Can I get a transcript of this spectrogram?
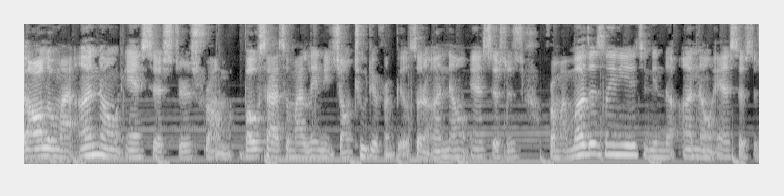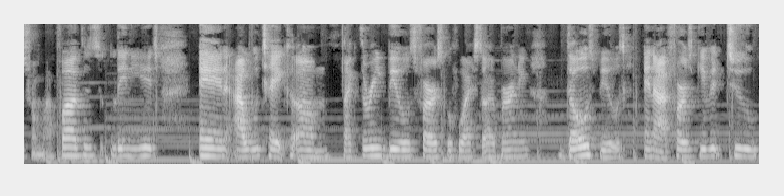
all of my unknown ancestors from both sides of my lineage on two different bills. So the unknown ancestors from my mother's lineage and then the unknown ancestors from my father's lineage. And I will take um, like three bills first before I start burning those bills. And I first give it to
